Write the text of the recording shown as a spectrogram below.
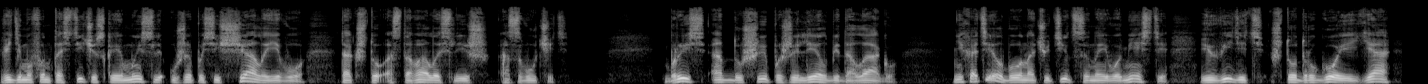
Видимо, фантастическая мысль уже посещала его, так что оставалось лишь озвучить. Брысь от души пожалел бедолагу. Не хотел бы он очутиться на его месте и увидеть, что другое «я» —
